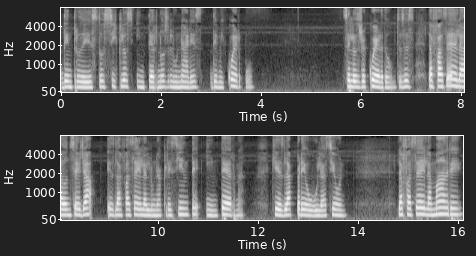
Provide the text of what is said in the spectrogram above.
dentro de estos ciclos internos lunares de mi cuerpo. Se los recuerdo. Entonces, la fase de la doncella es la fase de la luna creciente interna, que es la preovulación. La fase de la madre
